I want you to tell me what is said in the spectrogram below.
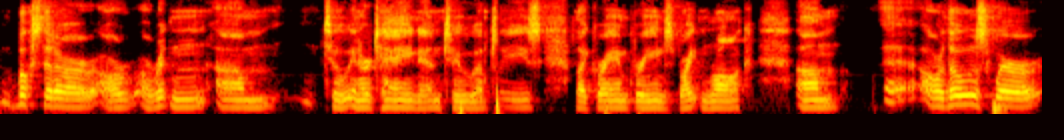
books that are are, are written um, to entertain and to uh, please, like Graham Greene's Brighton Rock, um, uh, are those where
